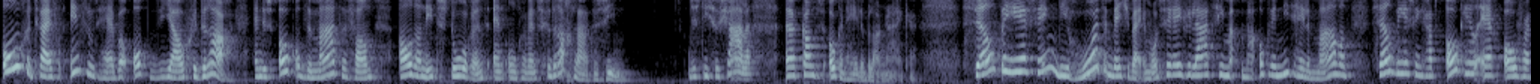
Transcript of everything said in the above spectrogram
ongetwijfeld invloed hebben op jouw gedrag. En dus ook op de mate van al dan niet storend en ongewenst gedrag laten zien. Dus die sociale uh, kant is ook een hele belangrijke. Zelfbeheersing, die hoort een beetje bij emotieregulatie, maar, maar ook weer niet helemaal. Want zelfbeheersing gaat ook heel erg over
